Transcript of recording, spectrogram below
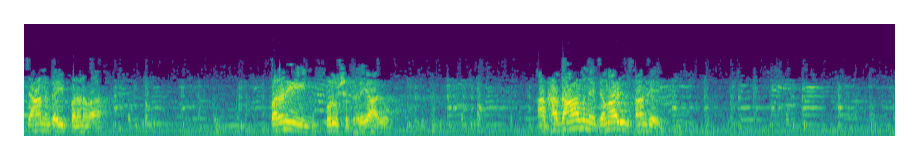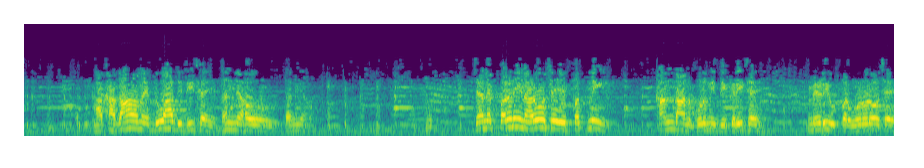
જાન ગઈ પરણવા. પરણી પુરુષ ઘરે આવ્યો. આખા ગામને જમાડ્યું સાંજે. આખા ગામે દુઆ દીધી છે, ધન્ય હો ધન્ય હો. જેને પરણીને આવ્યો છે એ પત્ની ખાનદાન કુળની દીકરી છે, મેળી ઉપર ઓરડો છે.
